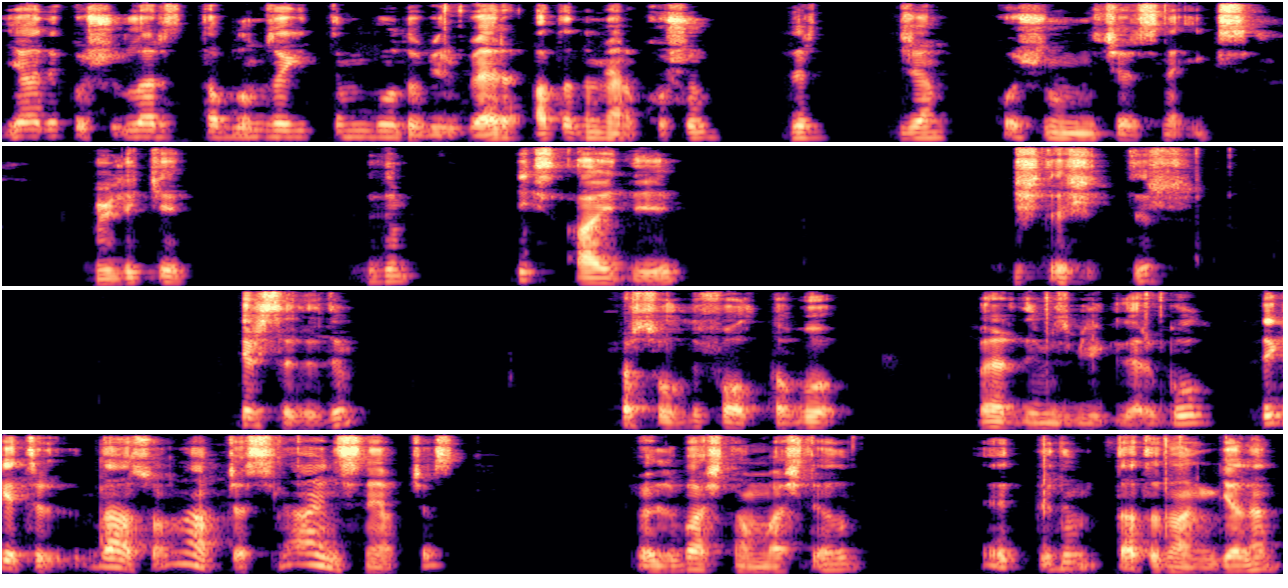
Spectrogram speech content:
İade koşulları tablomuza gittim. Burada bir ver atadım. Yani koşul belirteceğim. Koşulumun içerisine x öyle ki dedim x id eşit eşittir. Girse dedim. Cursor default'ta bu verdiğimiz bilgileri bul ve getir. Daha sonra ne yapacağız? Yine aynısını yapacağız. Böyle baştan başlayalım. Evet dedim datadan gelen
